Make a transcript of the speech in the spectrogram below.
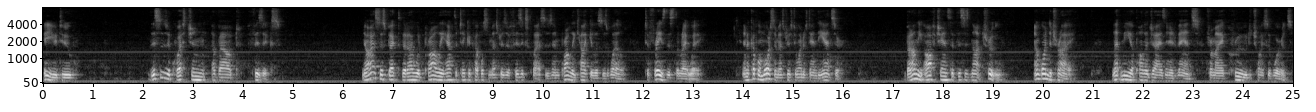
Hey YouTube. This is a question about physics. Now I suspect that I would probably have to take a couple semesters of physics classes, and probably calculus as well, to phrase this the right way, and a couple more semesters to understand the answer. But on the off chance that this is not true, I'm going to try. Let me apologize in advance for my crude choice of words.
